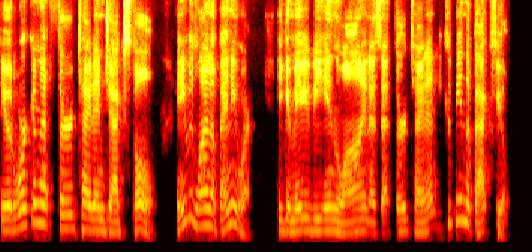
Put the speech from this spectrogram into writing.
They would work in that third tight end, Jack Stoll, and he would line up anywhere. He could maybe be in line as that third tight end. He could be in the backfield.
